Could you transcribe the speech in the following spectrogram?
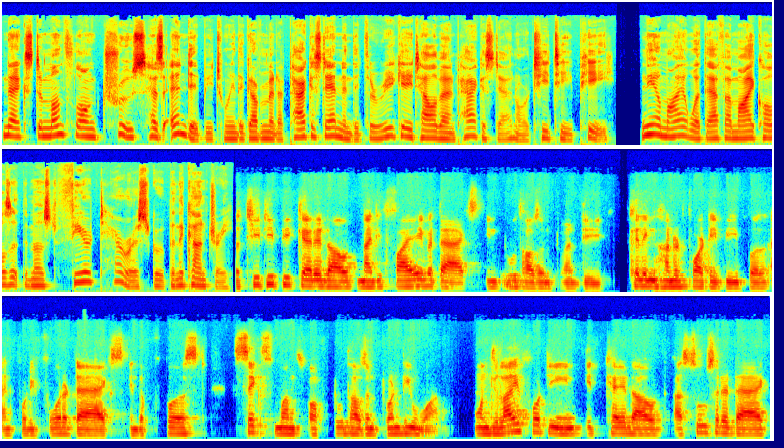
Next, a month long truce has ended between the government of Pakistan and the Tehrik-e-Taliban Pakistan, or TTP. Nehemiah with FMI calls it the most feared terrorist group in the country. The TTP carried out 95 attacks in 2020, killing 140 people and 44 attacks in the first six months of 2021. On July 14, it carried out a suicide attack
